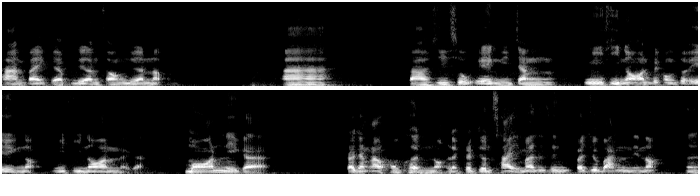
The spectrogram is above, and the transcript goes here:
ผ่านไปเกือบเดือนสองเดือนเนาะ อ่าสาวชีซุกเองนี่จังมีที่นอนเป็นของตัวเองเนาะมีที่นอนแล้วก็มอนนี่ก็ก็ยังเอาของเพิ่นเนาะแล้วก็จนใช้มาจนถึงปัจจุบันนี่เนาะเออ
